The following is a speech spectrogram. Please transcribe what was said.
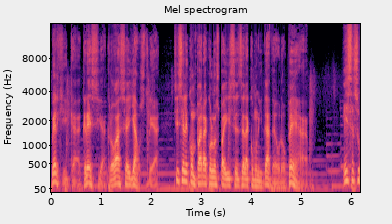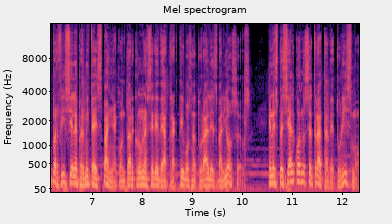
Bélgica, Grecia, Croacia y Austria, si se le compara con los países de la Comunidad Europea. Esa superficie le permite a España contar con una serie de atractivos naturales valiosos, en especial cuando se trata de turismo.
